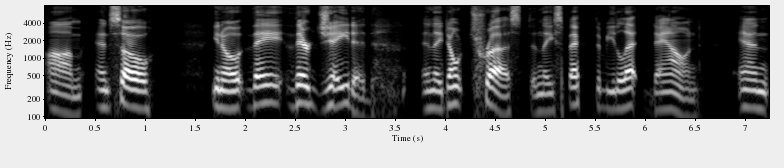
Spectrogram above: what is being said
Um, and so, you know, they they're jaded and they don't trust and they expect to be let down. And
